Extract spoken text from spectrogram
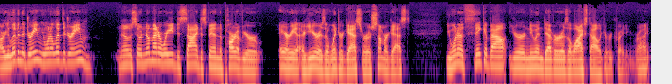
are you living the dream? You want to live the dream? No. So, no matter where you decide to spend a part of your area a year as a winter guest or a summer guest, you want to think about your new endeavor as a lifestyle you're creating, right?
